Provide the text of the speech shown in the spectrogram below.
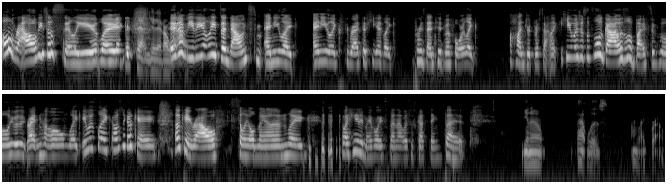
oh Ralph, he's just silly. Like it immediately denounced any like any like threat that he had like presented before like a hundred percent. Like he was just this little guy with a little bicycle. He was riding home. Like it was like i was like okay okay ralph silly old man. Like oh i hated my voice then. That was disgusting. But You know, that was. I like Ralph.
